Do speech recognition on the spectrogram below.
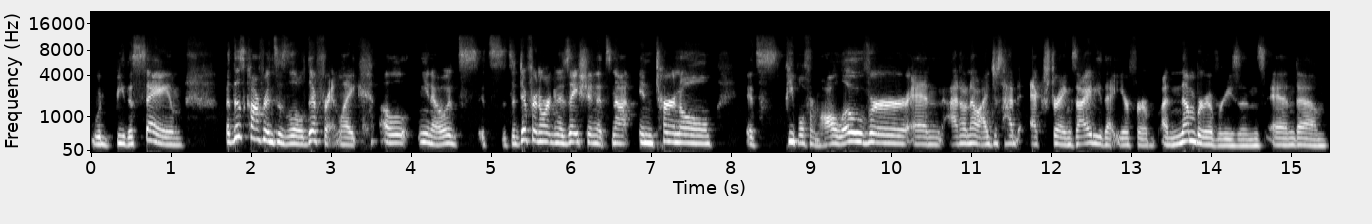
would be the same. But this conference is a little different. Like, uh, you know, it's it's it's a different organization. It's not internal it's people from all over. And i don't know i just had extra anxiety that year for a number of reasons. And um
